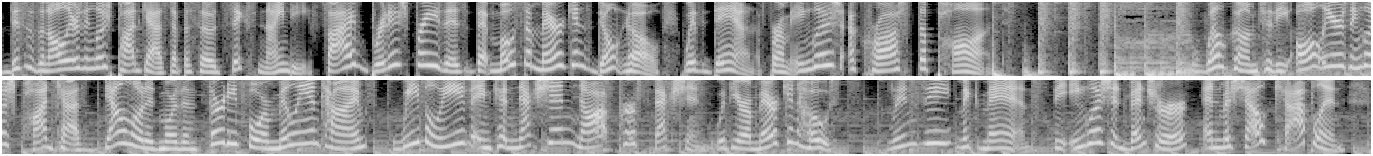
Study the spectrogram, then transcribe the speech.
This is an All Ears English podcast, episode 690 Five British Phrases That Most Americans Don't Know, with Dan from English Across the Pond. Welcome to the All Ears English podcast, downloaded more than 34 million times. We believe in connection, not perfection, with your American hosts, Lindsay McMahon, the English adventurer, and Michelle Kaplan,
